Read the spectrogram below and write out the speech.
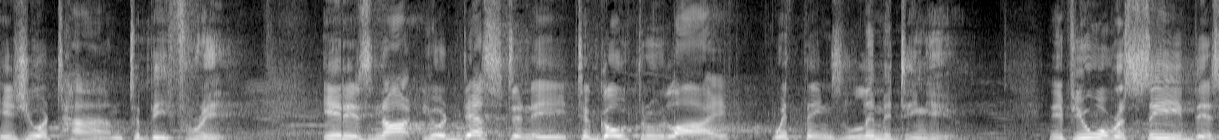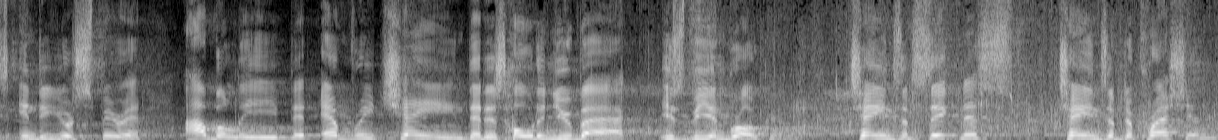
is your time to be free. It is not your destiny to go through life with things limiting you. And if you will receive this into your spirit, I believe that every chain that is holding you back is being broken. Chains of sickness, chains of depression,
